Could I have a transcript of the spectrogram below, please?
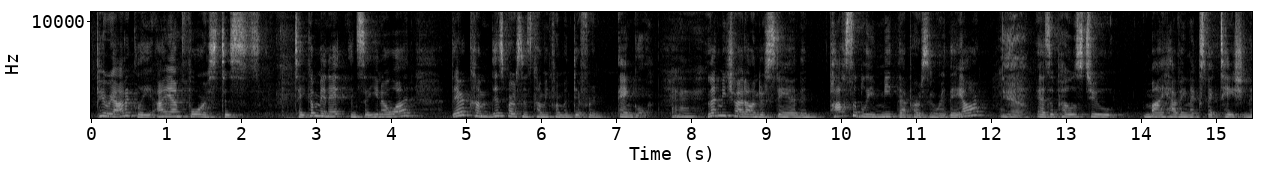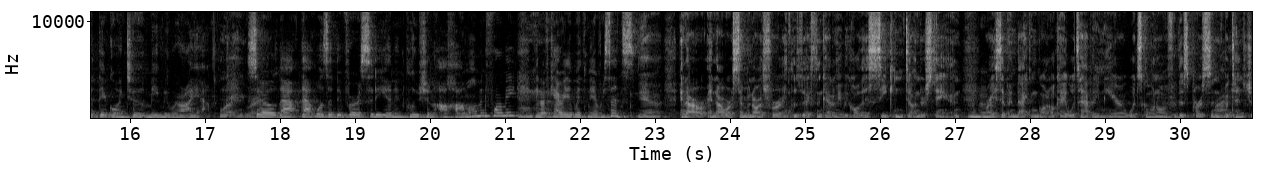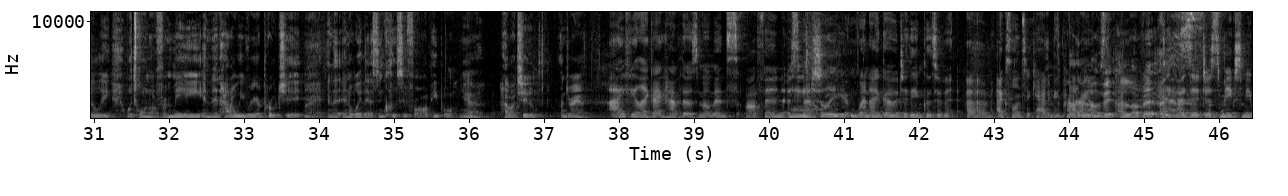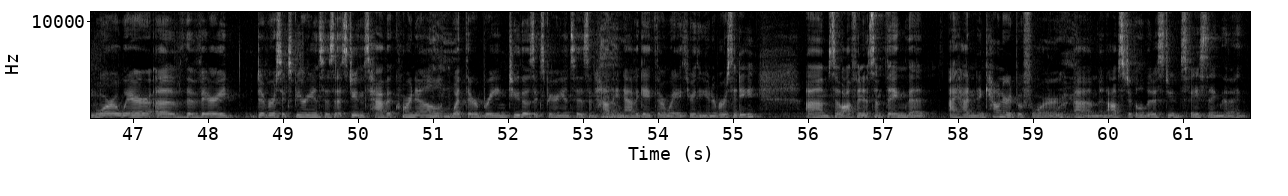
periodically I am forced to s- take a minute and say, you know what? They're come, this person's coming from a different angle. Hmm. Let me try to understand and possibly meet that person where they are Yeah. as opposed to my having an expectation that they're going to meet me where I am. Right, right. So that that was a diversity and inclusion aha moment for me, and I've mm-hmm. carried it with me ever since. Yeah, in our in our seminars for Inclusive Excellence Academy, we call that seeking to understand, mm-hmm. right? Stepping back and going, okay, what's happening here? What's going on for this person Right. potentially? What's going on for me? And then how do we reapproach it Right. in, a, in a way that's inclusive for all people? Yeah. How about you, Andrea? I feel like I have those moments often, especially when I go to the Inclusive uh, Excellence Academy programs. I love it. I love it. Because it just makes me more aware of the very diverse experiences that students have at Cornell, what they're bringing to those experiences, and how they navigate their way through the university. Um, so often it's something that I hadn't encountered before, Right. um, an obstacle that a student's facing that I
